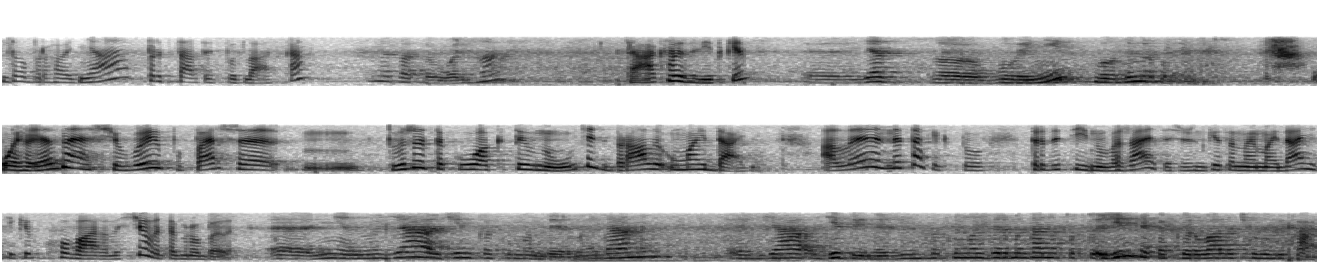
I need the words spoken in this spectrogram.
Доброго дня. Представтесь, будь ласка. Мене звати Ольга. Так, ви звідки? Е, Я з е, Волині, Володимир Волинський. Ольга, я знаю, що ви, по-перше, дуже таку активну участь брали у Майдані. Але не так, як то традиційно вважається, що жінки там на Майдані тільки ховарили. Що ви там робили? Е, Ні, ну я жінка-командир Майдану. Е, Я єдина жінка-командир Майдану, тобто жінка, яка керувала чоловіками.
